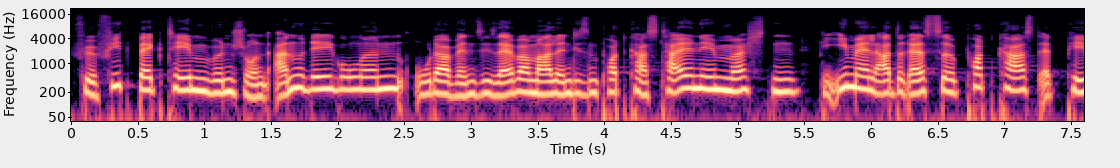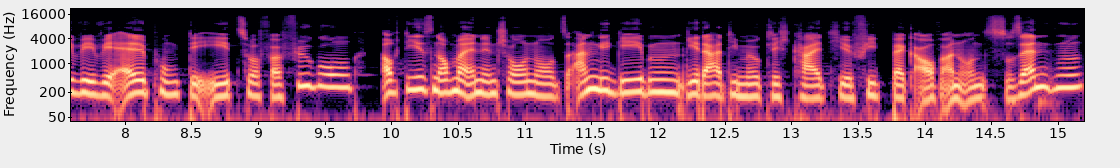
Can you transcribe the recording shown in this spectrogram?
für Feedback, Themenwünsche und Anregungen oder wenn Sie selber mal in diesem Podcast teilnehmen möchten, die E-Mail-Adresse podcast.pwwl.de zur Verfügung. Auch die ist nochmal in den Show Notes angegeben. Jeder hat die Möglichkeit, hier Feedback auch an uns zu senden.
